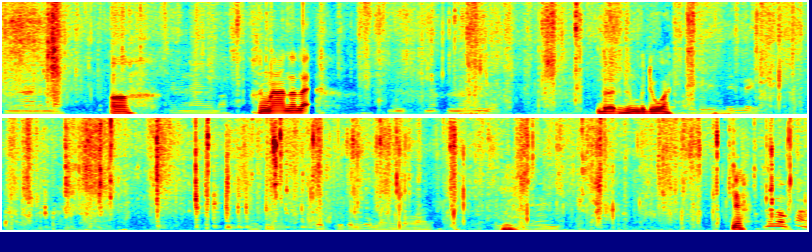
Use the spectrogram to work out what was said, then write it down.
ข้างหน้านั่นนะ อ๋อ ใช้เวลานั้นปะ ข้างห น้านั่นแหละนี่เนี่ยข้างหน้านี่เหรอเดินขึ้นไปดูกันเข้าไปดูนิดหนึ่งจุดที่เป็นหลุมแล้วเมื่อวานเนี่ยเมื่อเราฟัง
